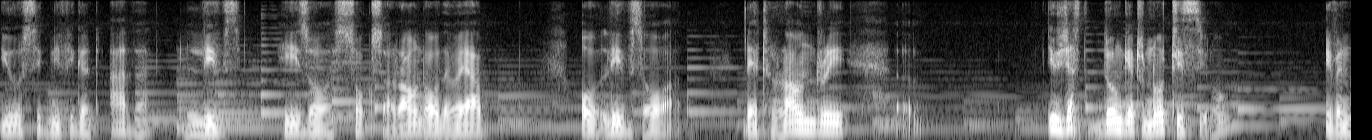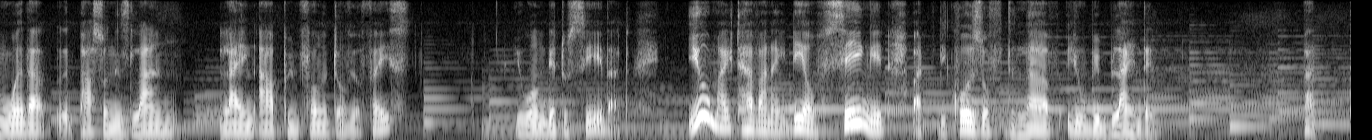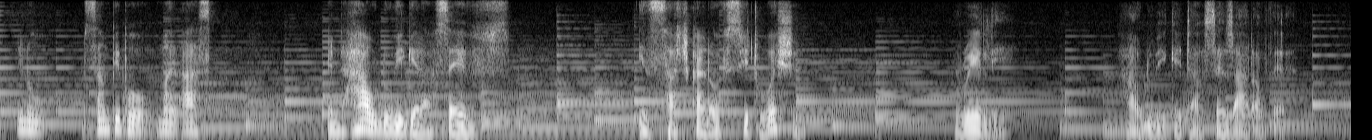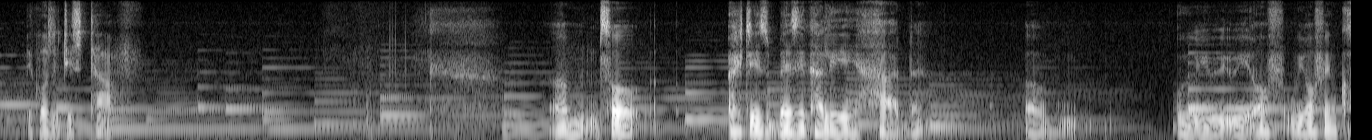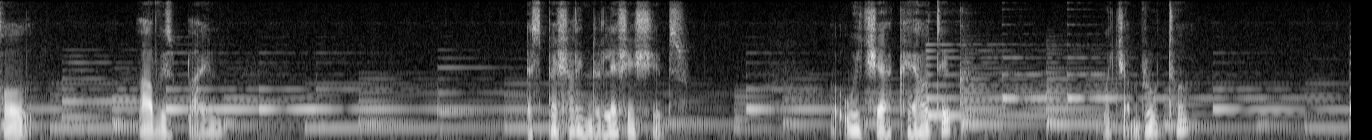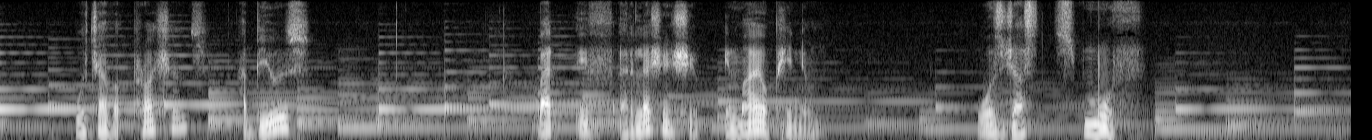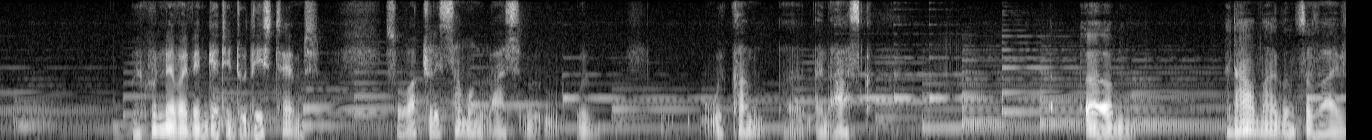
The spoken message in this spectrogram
your significant other leaves his or her socks around all the way up, or leaves or that laundry. Uh, you just don't get to notice, you know, even when that person is lying, lying up in front of your face. You won't get to see that. You might have an idea of seeing it, but because of the love, you'll be blinded. But, you know, some people might ask, and how do we get ourselves in such kind of situation? Really, how do we get ourselves out of there? Because it is tough. Um, so it is basically hard um, we, we, we, of, we often call love is blind, especially in relationships which are chaotic, which are brutal, which have oppressions, abuse. But if a relationship, in my opinion, was just smooth we could never even get into these terms. So actually, someone last will, will come uh, and ask, um, and how am I going to survive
